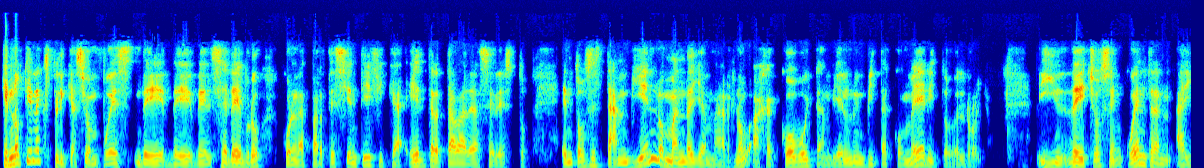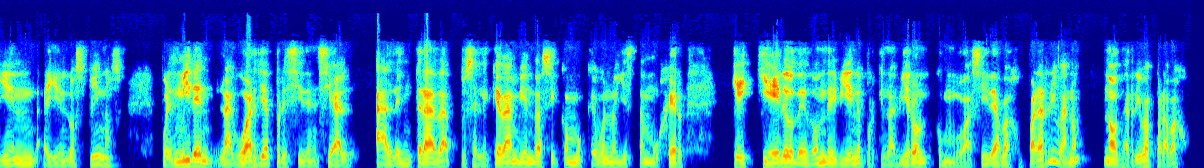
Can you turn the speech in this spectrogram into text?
que no tiene explicación, pues, de, del cerebro con la parte científica. Él trataba de hacer esto. Entonces también lo manda a llamar, ¿no? A Jacobo y también lo invita a comer y todo el rollo. Y de hecho se encuentran ahí en, ahí en Los Pinos. Pues miren, la Guardia Presidencial a la entrada, pues se le quedan viendo así como que, bueno, ¿y esta mujer qué quiere o de dónde viene? Porque la vieron como así de abajo para arriba, ¿no? No, de arriba para abajo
